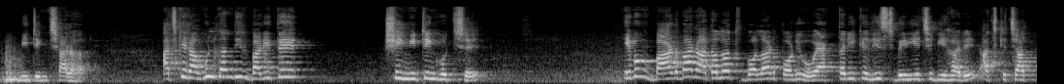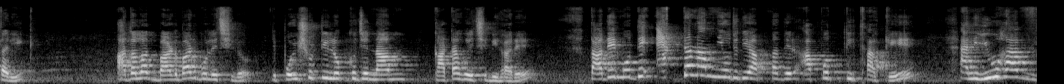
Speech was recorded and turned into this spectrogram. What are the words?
মিটিং ছাড়া। আজকে রাহুল গান্ধীর বাড়িতে সেই মিটিং হচ্ছে। এবং বারবার আদালত বলার পরেও এক তারিখে লিস্ট বেরিয়েছে বিহারে, আজকে চার তারিখ। আদালত বারবার বলেছিল যে পঁয়ষট্টি লক্ষ যে নাম কাটা হয়েছে বিহারে, তাদের মধ্যে একটা নাম নিয়েও যদি আপনাদের আপত্তি থাকে and you have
